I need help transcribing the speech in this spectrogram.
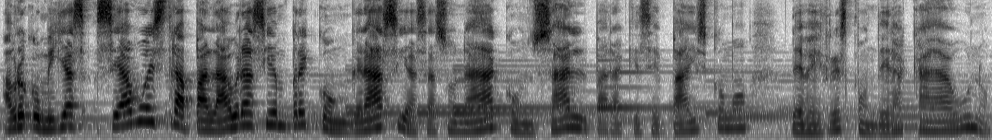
abro comillas, sea vuestra palabra siempre con gracia, sazonada con sal, para que sepáis cómo debéis responder a cada uno.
